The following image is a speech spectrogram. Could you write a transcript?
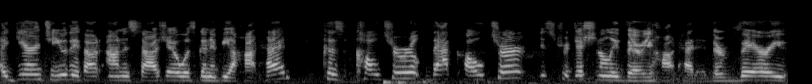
I guarantee you they thought Anastasia was going to be a hothead because culture that culture is traditionally very hot-headed. They're very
